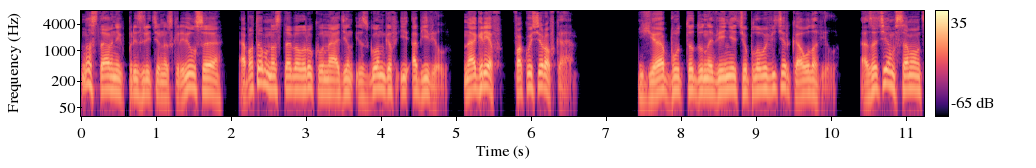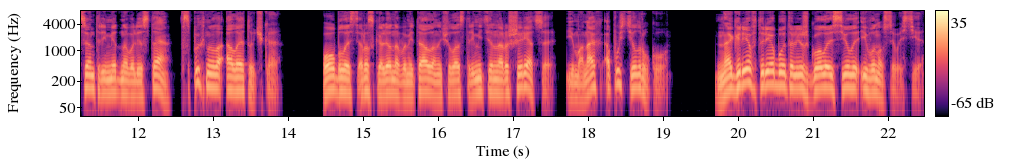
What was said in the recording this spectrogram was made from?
Наставник презрительно скривился, а потом наставил руку на один из гонгов и объявил. «Нагрев! Фокусировка!» Я будто дуновение теплого ветерка уловил. А затем в самом центре медного листа вспыхнула алая точка. Область раскаленного металла начала стремительно расширяться, и монах опустил руку. Нагрев требует лишь голой силы и выносливости.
